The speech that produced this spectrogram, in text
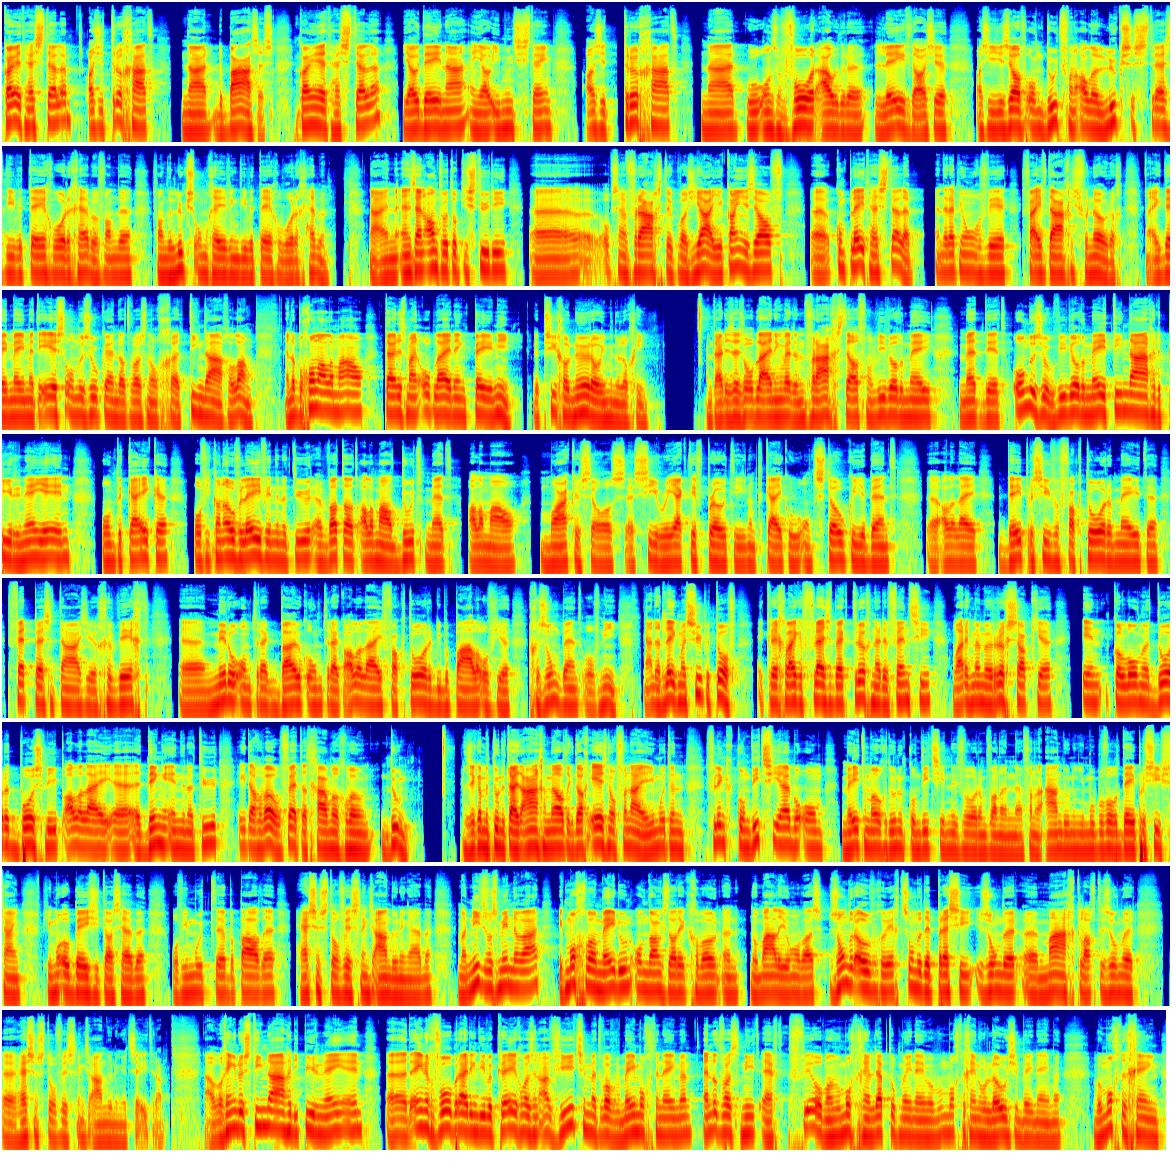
Kan je het herstellen als je teruggaat naar de basis? Kan je het herstellen, jouw DNA en jouw immuunsysteem, als je teruggaat naar hoe onze voorouderen leefden? Als je, als je jezelf ontdoet van alle luxe stress die we tegenwoordig hebben, van de, van de luxe omgeving die we tegenwoordig hebben. Nou, en, en zijn antwoord op die studie, uh, op zijn vraagstuk was ja, je kan jezelf uh, compleet herstellen. En daar heb je ongeveer vijf dagjes voor nodig. Nou, ik deed mee met de eerste onderzoeken en dat was nog uh, tien dagen lang. En dat begon allemaal tijdens mijn opleiding PNI, de psychoneuroimmunologie. En tijdens deze opleiding werd een vraag gesteld van wie wilde mee met dit onderzoek? Wie wilde mee tien dagen de Pyreneeën in om te kijken of je kan overleven in de natuur en wat dat allemaal doet met allemaal markers zoals uh, C-reactive protein, om te kijken hoe ontstoken je bent, uh, allerlei depressieve factoren meten, vetpercentage, gewicht, uh, middelomtrek, buikomtrek, allerlei factoren die bepalen of je gezond bent of niet. Ja, dat leek me super tof. Ik kreeg gelijk een flashback terug naar Defensie, waar ik met mijn rugzakje in kolonnen door het bos liep, allerlei uh, dingen in de natuur. Ik dacht, wow, vet, dat gaan we gewoon doen. Dus ik heb me toen de tijd aangemeld. Ik dacht eerst nog van, nou je moet een flinke conditie hebben om mee te mogen doen. Een conditie in de vorm van een, eh, van een aandoening. Je moet bijvoorbeeld depressief zijn, je moet obesitas hebben, of je moet uh, bepaalde hersenstofwisselingsaandoeningen hebben. Maar niets was minder waar. Ik mocht gewoon meedoen, ondanks dat ik gewoon een normale jongen was. Zonder overgewicht, zonder depressie, zonder uh, maagklachten, zonder uh, hersenstofwisselingsaandoeningen, et cetera. Nou, we gingen dus tien dagen die Pyreneeën in. Uh, de enige voorbereiding die we kregen was een A4'tje met wat we mee mochten nemen. En dat was niet echt veel, want we mochten geen laptop meenemen, we mochten geen horloge meenemen, we mochten geen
